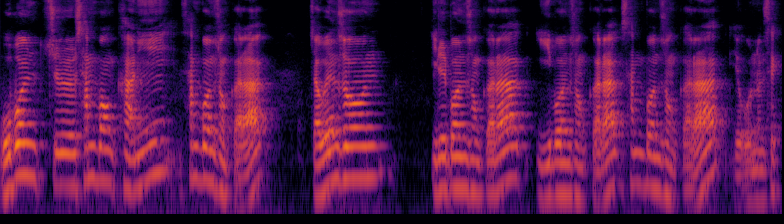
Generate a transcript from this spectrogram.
5번 줄 3번 칸이 3번 손가락. 자, 왼손 1번 손가락, 2번 손가락, 3번 손가락. 요거는 새,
